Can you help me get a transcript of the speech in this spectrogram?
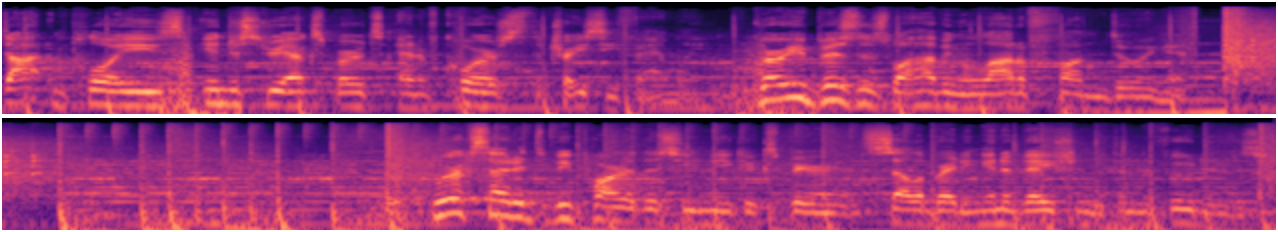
DOT employees, industry experts, and of course, the Tracy family. Grow your business while having a lot of fun doing it. We're excited to be part of this unique experience, celebrating innovation within the food industry.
